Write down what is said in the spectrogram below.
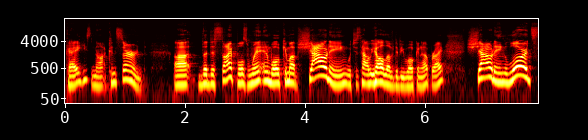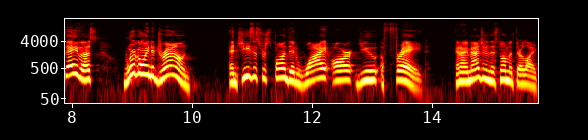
Okay, he's not concerned. Uh, the disciples went and woke him up, shouting, which is how we all love to be woken up, right? Shouting, Lord, save us. We're going to drown. And Jesus responded, Why are you afraid? And I imagine in this moment, they're like,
